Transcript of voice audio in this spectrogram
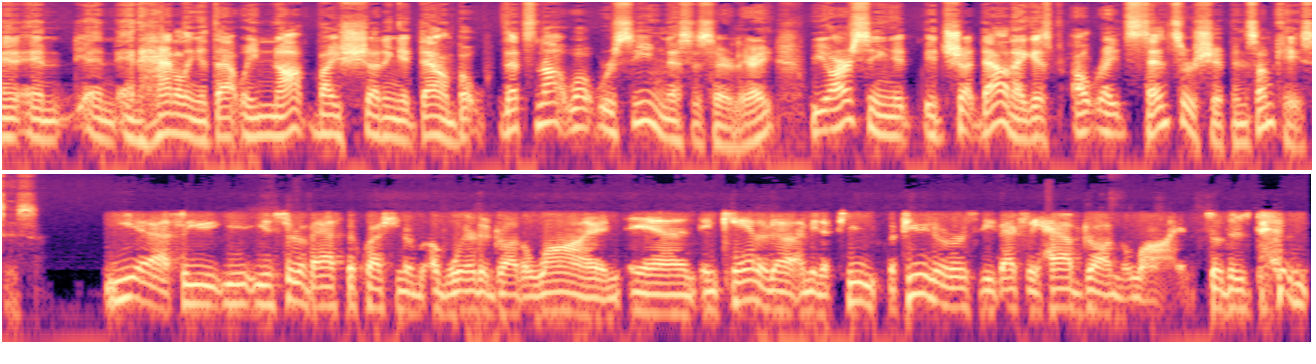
and and and, and handling it that way not by shutting it down. But that's not what we're seeing necessarily right? We are seeing it it shut down i guess outright censorship in some cases. Yeah, so you, you, you, sort of asked the question of, of where to draw the line, and in Canada, I mean, a few a few universities actually have drawn the line. So there's been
